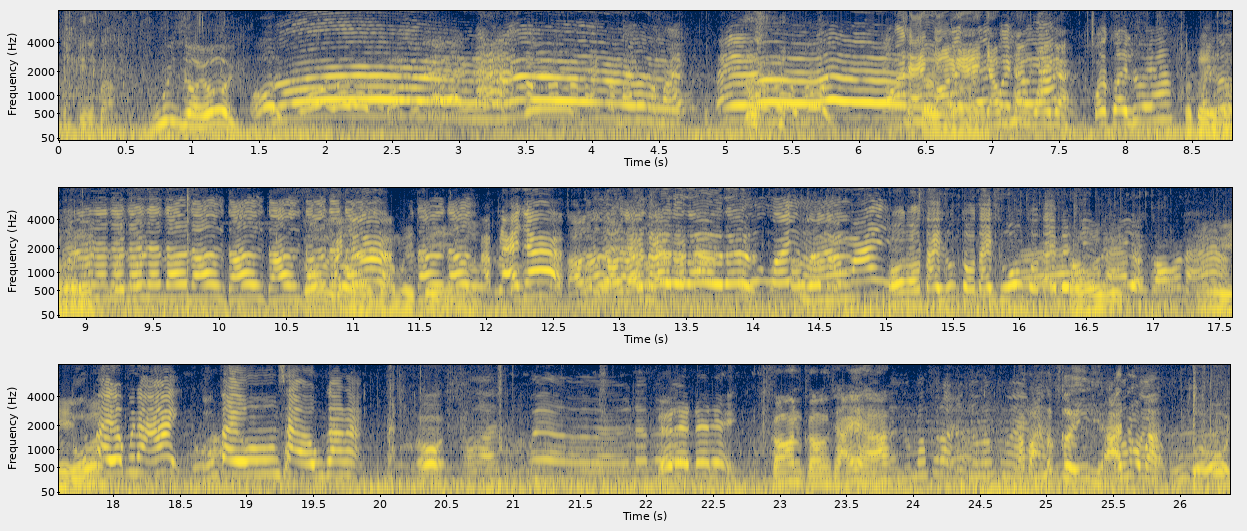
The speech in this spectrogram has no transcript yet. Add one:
Bên kia bác. Ui giời ơi. Kìa, trong sang quay kìa. quay quay lưới á. Có tiền rồi. Rồi ba mấy ký rồi. Ập lại cho. từ từ từ từ từ thôi thôi tay xuống thôi tay xuống thôi tay bên kia nguy hiểm quá. tay ông bên này cuốn tay ông sao ông sang nè rồi đây đây đây đây. Con anh cường xảy hả các bạn nó kỳ gì hả? Nó mà ui rồi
